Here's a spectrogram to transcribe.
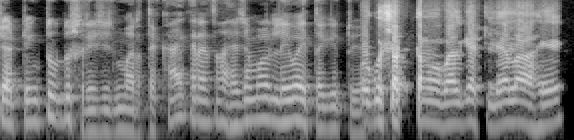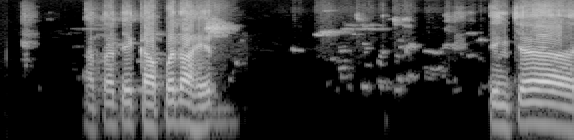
चॅटिंग तू दुसऱ्याचीच मारते. काय करायचं? ह्याच्यामुळे लय येतोय. बघू शकता मोबाईल घेतलेला आहे. आता ते कापत आहेत. त्यांच्या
